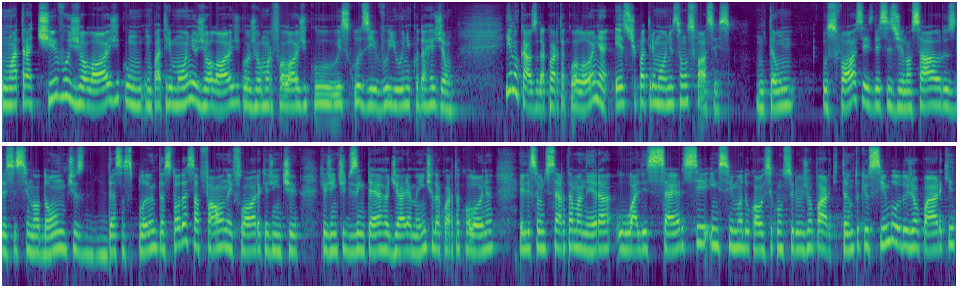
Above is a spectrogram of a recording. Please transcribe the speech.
um atrativo geológico, um, um patrimônio geológico ou geomorfológico exclusivo e único da região. E no caso da quarta colônia, este patrimônio são os fósseis. Então, os fósseis desses dinossauros, desses sinodontes, dessas plantas, toda essa fauna e flora que a gente, que a gente desenterra diariamente da quarta colônia, eles são, de certa maneira, o alicerce em cima do qual se construiu o geoparque. Tanto que o símbolo do geoparque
